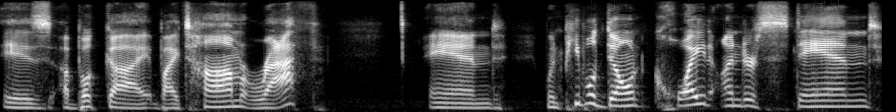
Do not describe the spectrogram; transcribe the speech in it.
is a book guy by Tom Rath and when people don't quite understand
